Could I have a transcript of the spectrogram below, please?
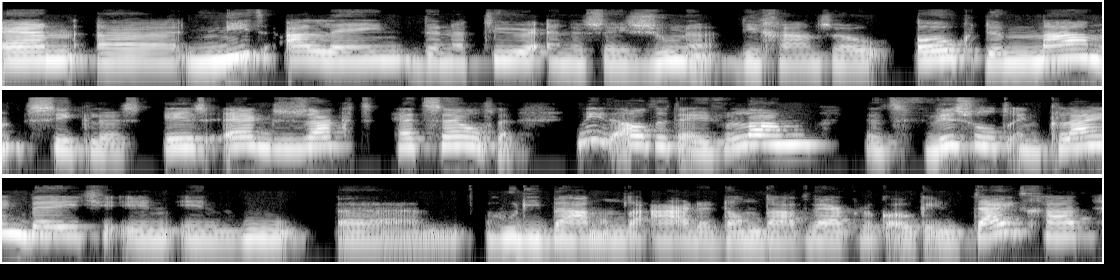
En uh, niet alleen de natuur en de seizoenen die gaan zo, ook de maancyclus is exact hetzelfde. Niet altijd even lang, het wisselt een klein beetje in, in hoe, uh, hoe die baan om de aarde dan daadwerkelijk ook in tijd gaat,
